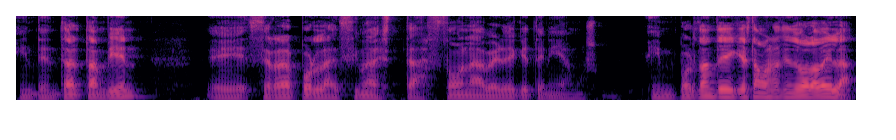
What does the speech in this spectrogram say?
intentar también eh, cerrar por la encima de esta zona verde que teníamos. Importante que estamos haciendo la vela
